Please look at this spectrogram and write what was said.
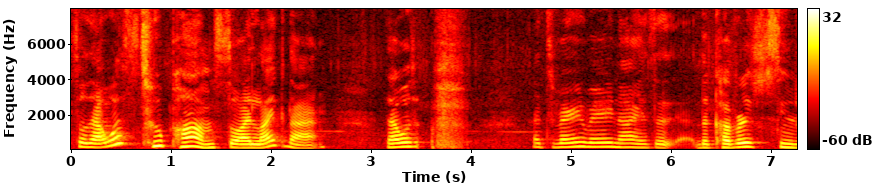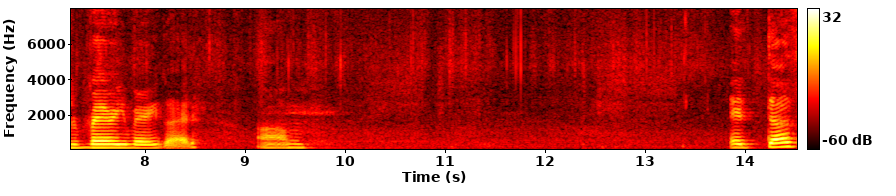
So that was two pumps, so I like that. That was, that's very, very nice. The, the coverage seems very, very good. Um, It does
